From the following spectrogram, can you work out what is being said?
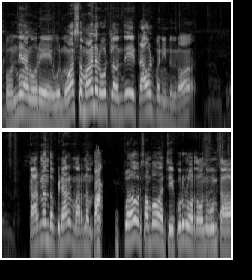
இப்போ வந்து நாங்கள் ஒரு ஒரு மோசமான ரோட்டில் வந்து ட்ராவல் பண்ணிட்டு இருக்கிறோம். கர்ணம் தப்பினால் மரணம். இப்போதான் ஒரு சம்பவம் ஆச்சு. குறுக்குல ஒருத்தன் வந்து ஊன்ட்டான்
